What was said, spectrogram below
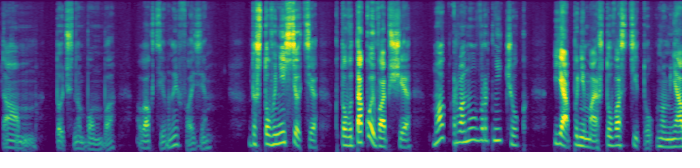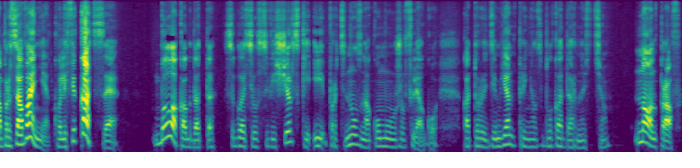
Там точно бомба в активной фазе. «Да что вы несете? Кто вы такой вообще?» Маг рванул воротничок. «Я понимаю, что у вас титул, но у меня образование, квалификация». «Была когда-то», — согласился Вещерский и протянул знакомую уже флягу, которую Демьян принял с благодарностью. «Но он прав.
